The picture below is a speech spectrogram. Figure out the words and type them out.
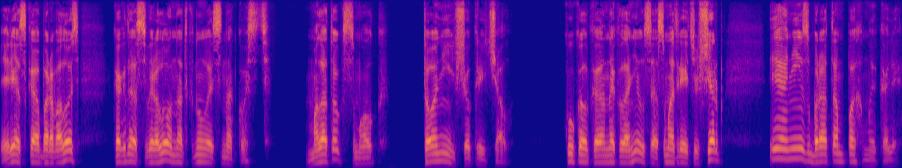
и резко оборвалось, когда сверло наткнулось на кость. Молоток смолк. Тони еще кричал. Куколка наклонился осмотреть ущерб, и они с братом похмыкали.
